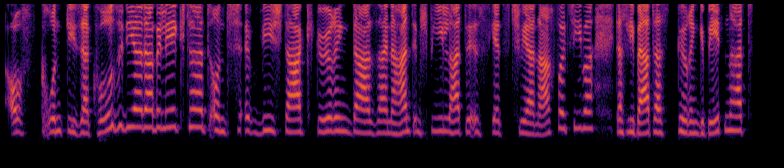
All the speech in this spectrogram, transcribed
aufgrund dieser Kurse, die er da belegt hat und äh, wie stark Göring da seine Hand im Spiel hatte, ist jetzt schwer nachvollziehbar. Dass Libertas Göring gebeten hat,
